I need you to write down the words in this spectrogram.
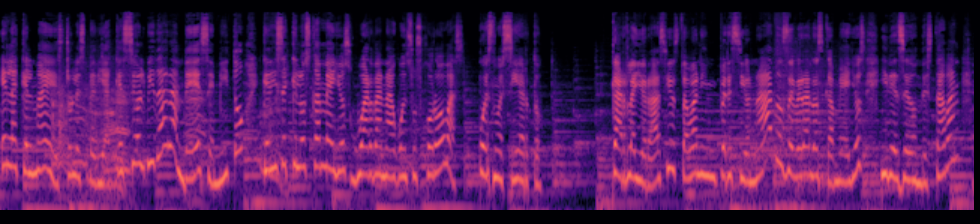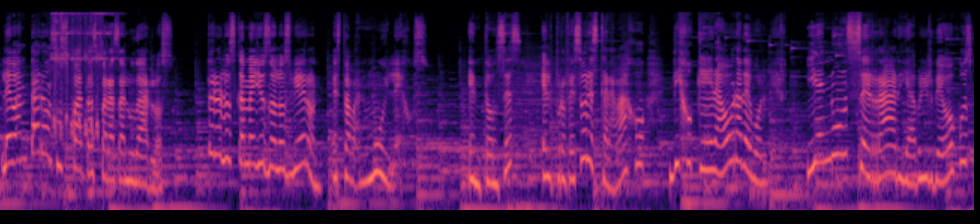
en la que el maestro les pedía que se olvidaran de ese mito que dice que los camellos guardan agua en sus jorobas, pues no es cierto. Carla y Horacio estaban impresionados de ver a los camellos y desde donde estaban levantaron sus patas para saludarlos. Los camellos no los vieron, estaban muy lejos. Entonces, el profesor Escarabajo dijo que era hora de volver, y en un cerrar y abrir de ojos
